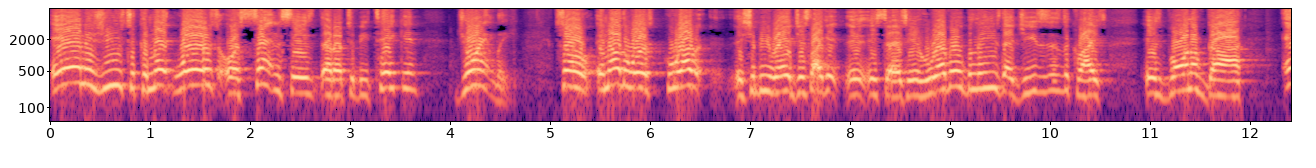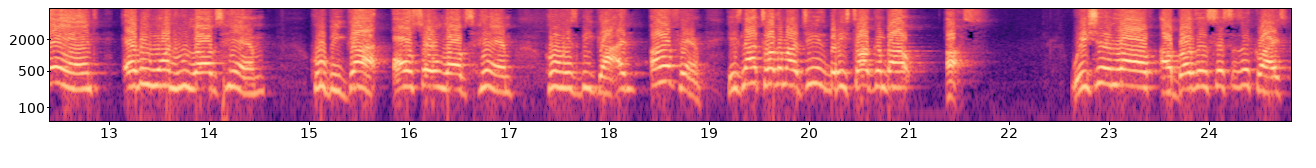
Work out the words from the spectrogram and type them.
And is used to connect words or sentences that are to be taken jointly. So, in other words, whoever, it should be read just like it, it says here, whoever believes that Jesus is the Christ is born of God, and everyone who loves him, who begot, also loves him who is begotten of him. He's not talking about Jesus, but he's talking about us. We should love our brothers and sisters in Christ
